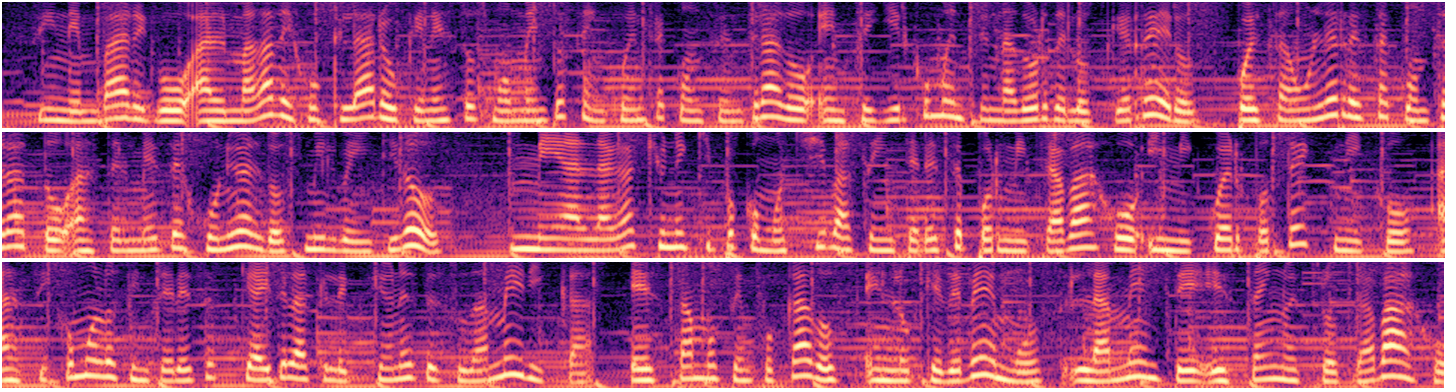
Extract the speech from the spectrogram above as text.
Sin embargo, Almada dejó claro que en estos momentos se encuentra concentrado en seguir como entrenador de los guerreros, pues aún le resta contrato hasta el mes de junio del 2022. Me halaga que un equipo como Chivas se interese por mi trabajo y mi cuerpo técnico, así como los intereses que hay de las selecciones de Sudamérica. Estamos enfocados en lo que debemos, la mente está en nuestro trabajo.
